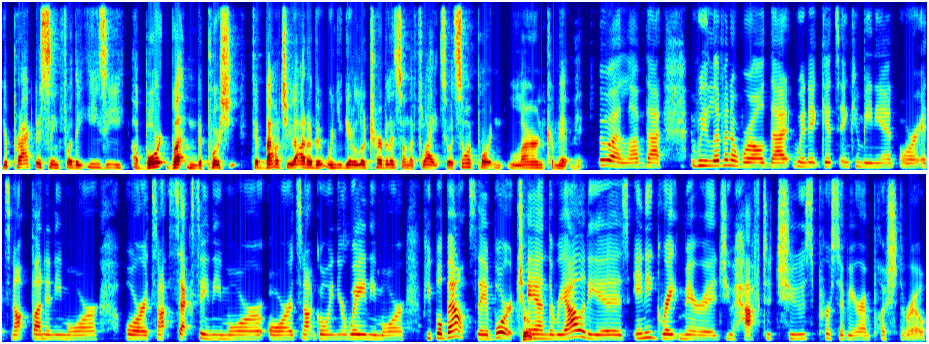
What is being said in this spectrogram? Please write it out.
you're practicing for the easy abort button to push to bounce you out of it when you get a little turbulence on the flight so it's so important learn commitment Ooh, I love that. We live in a world that when it gets inconvenient or it's not fun anymore or it's not sexy anymore or it's not going your way anymore, people bounce, they abort. True. And the reality is, any great marriage, you have to choose, persevere, and push through.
